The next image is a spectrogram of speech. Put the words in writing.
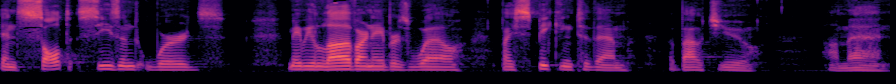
and salt seasoned words. May we love our neighbors well by speaking to them about you. Amen.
